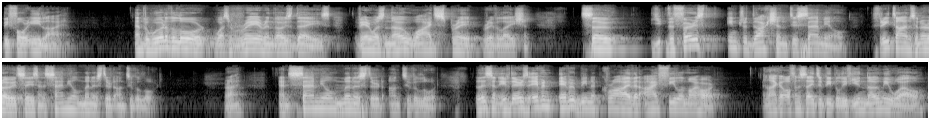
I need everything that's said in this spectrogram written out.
before Eli. And the word of the Lord was rare in those days. There was no widespread revelation. So the first introduction to Samuel, three times in a row, it says, And Samuel ministered unto the Lord. Right? And Samuel ministered unto the Lord. Listen, if there's ever, ever been a cry that I feel in my heart, and like I often say to people, if you know me well,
